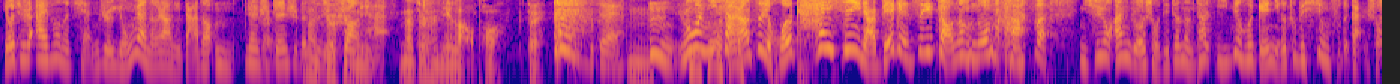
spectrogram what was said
尤其是 iPhone 的前置，永远能让你达到嗯认识真实的自己的就是你状态。，那就是你老婆，对，对，嗯，如果你想让自己活得开心一点，别给自己找那么多麻烦，你去用安卓手机，真的，它一定会给你一个特别幸福的感受。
